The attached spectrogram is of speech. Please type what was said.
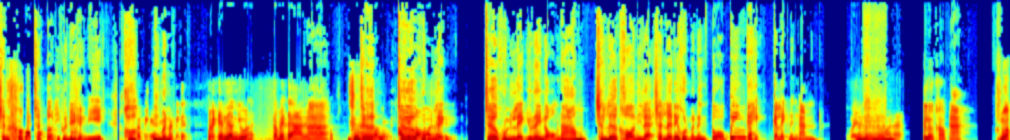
ฉันฉันเปิดที่พื้นที่แห่งนี้เฮ้ยมันมีนี่มันมันมีมันมีเรื่องอยู่ฮะแต่ไม่เคยอ่านเลยอ่าเจอเอาเจอเอาหุ่นเหล็ก เจอหุ่นเหล็กอยู่ในหนองน้ำฉันเลือกข้อนี้แหละ ฉันเลยได้หุ่นมาหนึ่งตัวปิ้งกับ กับเหล็กหนึ่งอันอะไรอย่างเงี้ยนะเหรอครับ อะว่า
